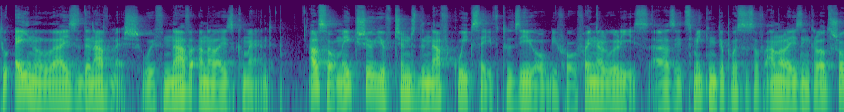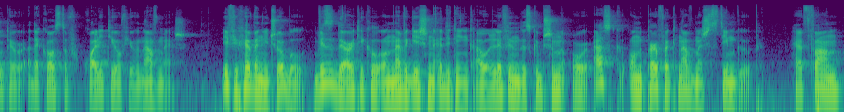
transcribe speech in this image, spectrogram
to analyze the nav mesh with nav analyze command. Also, make sure you've changed the nav quick save to 0 before final release, as it's making the process of analyzing a lot shorter at the cost of quality of your nav mesh. If you have any trouble, visit the article on navigation editing I will leave in the description or ask on Perfect Nav Mesh Steam group. Have fun!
